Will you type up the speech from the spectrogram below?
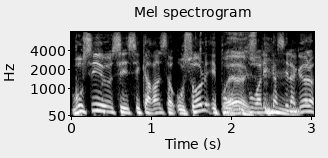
bosser ses, au sol et pour, Ouais, et pour je- aller casser la gueule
